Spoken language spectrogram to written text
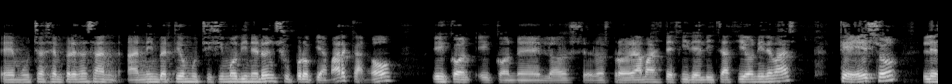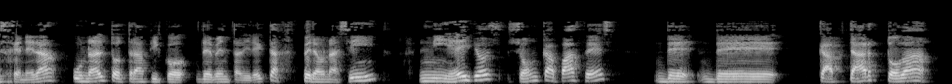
eh, muchas empresas han, han, invertido muchísimo dinero en su propia marca, ¿no? Y con, y con eh, los, los programas de fidelización y demás, que eso les genera un alto tráfico de venta directa. Pero aún así, ni ellos son capaces de, de captar toda,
